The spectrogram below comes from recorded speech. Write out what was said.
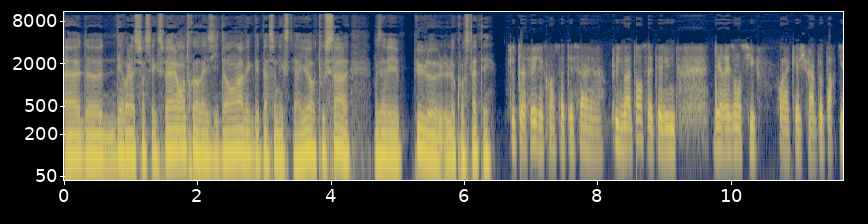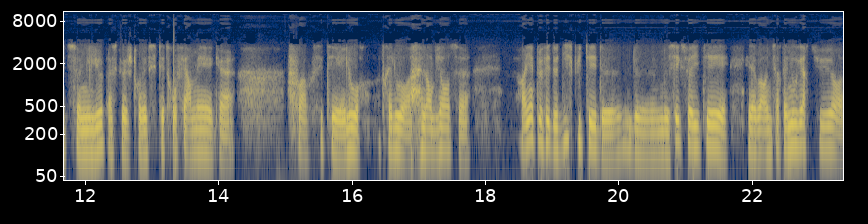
euh, de, des relations sexuelles entre résidents, avec des personnes extérieures. Tout ça, vous avez pu le, le constater. Tout à fait, j'ai constaté ça il y a plus de 20 ans. Ça a été l'une des raisons aussi pour laquelle je suis un peu parti de ce milieu, parce que je trouvais que c'était trop fermé et que c'était lourd, très lourd. L'ambiance rien que le fait de discuter de, de, de sexualité et d'avoir une certaine ouverture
